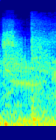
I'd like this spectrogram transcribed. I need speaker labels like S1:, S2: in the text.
S1: Podcast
